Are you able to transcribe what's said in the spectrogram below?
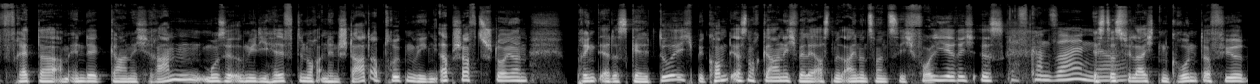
Fred da am Ende gar nicht ran? Muss er irgendwie die Hälfte noch an den Staat abdrücken wegen Erbschaftssteuern? Bringt er das Geld durch? Bekommt er es noch gar nicht, weil er erst mit 21 volljährig ist? Das kann sein. Ist ja. das vielleicht ein Grund dafür,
